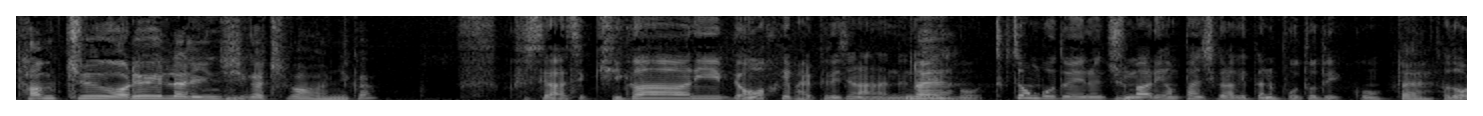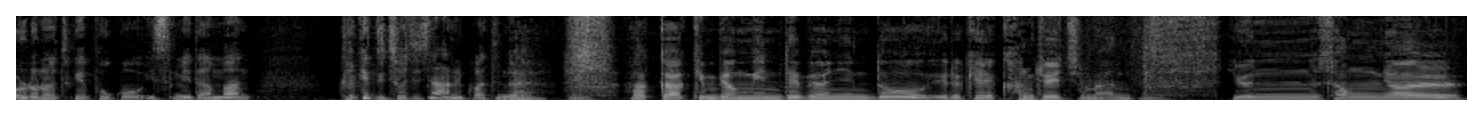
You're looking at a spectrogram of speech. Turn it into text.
다음 주 월요일 날 인수위가 음. 출범합니까? 글쎄 아직 기간이 명확하게 발표되진 않았는데 네. 뭐 특정 보도에는 주말에 음. 현판식을 하겠다는 보도도 있고 네. 저도 언론을 통해 보고 있습니다만 그렇게 늦춰지진 않을 것 같은데. 네. 네. 아까 김병민 대변인도 이렇게 강조했지만 네. 윤석열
